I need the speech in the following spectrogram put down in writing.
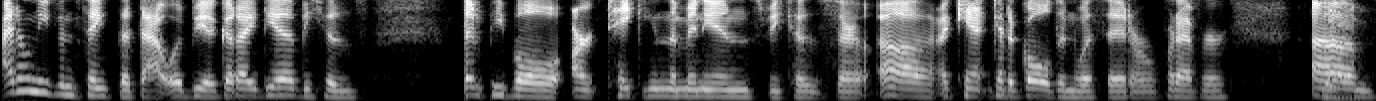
I don't even think that that would be a good idea because then people aren't taking the minions because they're, oh, I can't get a golden with it or whatever. Um,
